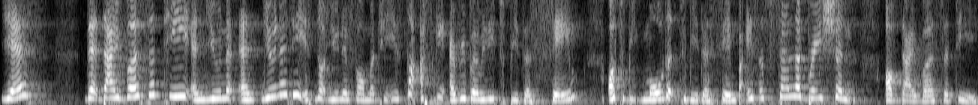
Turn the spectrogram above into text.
Yeah. Yes? That diversity and, uni- and unity is not uniformity. It's not asking everybody to be the same or to be molded to be the same, but it's a celebration of diversity.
